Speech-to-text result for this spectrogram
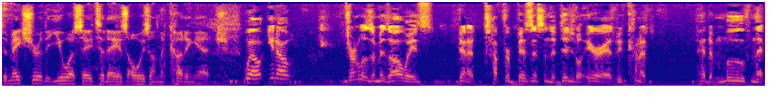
to make sure that USA Today is always on the cutting edge? Well, you know, journalism has always been a tougher business in the digital era as we've kind of had to move from that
